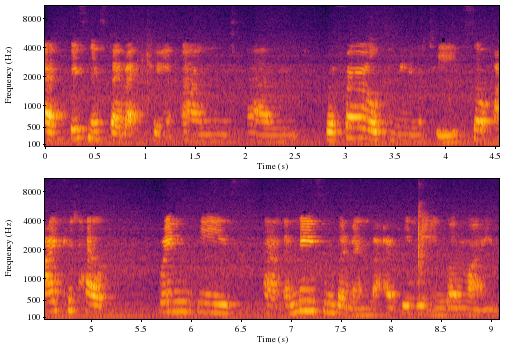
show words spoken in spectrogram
a business directory and um, referral community so I could help bring these um, amazing women that I've been meeting online,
